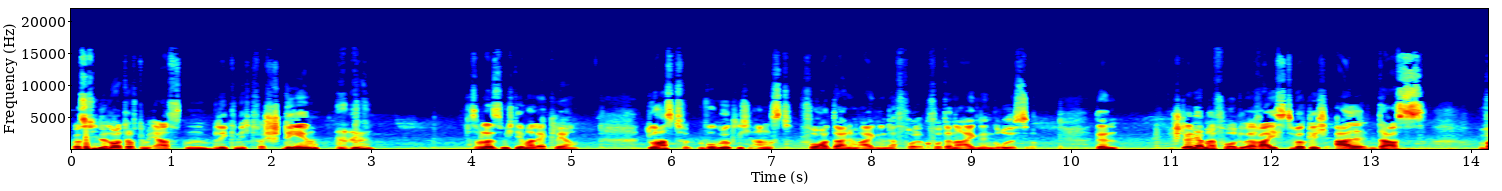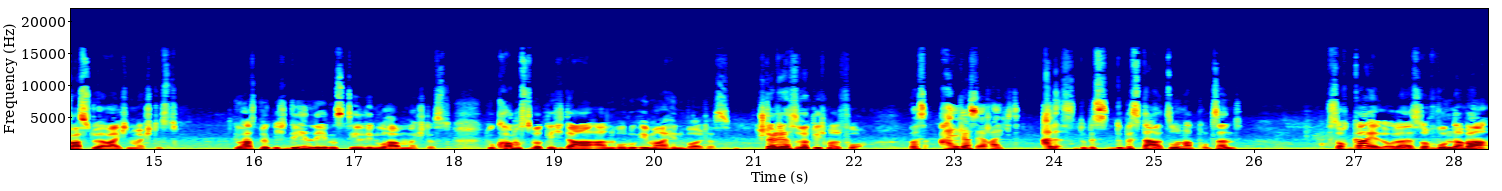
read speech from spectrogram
was viele Leute auf den ersten Blick nicht verstehen. Aber lass es mich dir mal erklären. Du hast womöglich Angst vor deinem eigenen Erfolg, vor deiner eigenen Größe. Denn stell dir mal vor, du erreichst wirklich all das, was du erreichen möchtest. Du hast wirklich den Lebensstil, den du haben möchtest. Du kommst wirklich da an, wo du immer hin wolltest. Stell dir das wirklich mal vor. Du hast all das erreicht. Alles. Du bist, du bist da, zu 100 Prozent. Ist doch geil, oder? Ist doch wunderbar.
